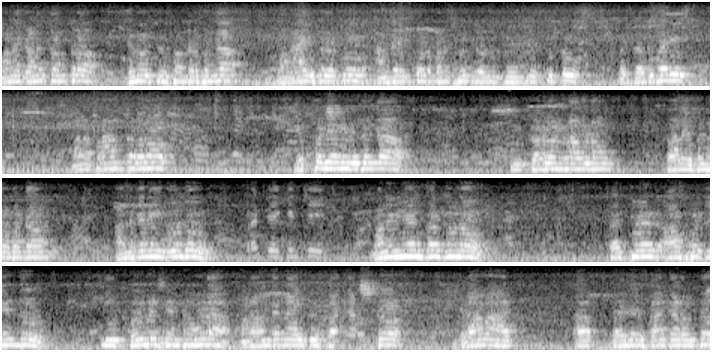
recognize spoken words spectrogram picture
మన గణతంత్ర దినోత్సవం సందర్భంగా మా నాయకులకు అందరికీ కూడా మనస్ఫూర్తిగా తెలియజేసుకుంటూ మరి తదుపరి మన ప్రాంతంలో ఎప్పుడు లేని విధంగా ఈ కరోనా రావడం చాలా ఇబ్బంది పడ్డాం. అందుకని ఈరోజు ప్రత్యేకించి మన నియోజకవర్గంలో సత్యవేడ్ హాస్పిటల్ ఎందు ఈ కోవిడ్ సెంటర్ కూడా మన అందరి నాయకుల సహకారంతో గ్రామ ప్రజల సహకారంతో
